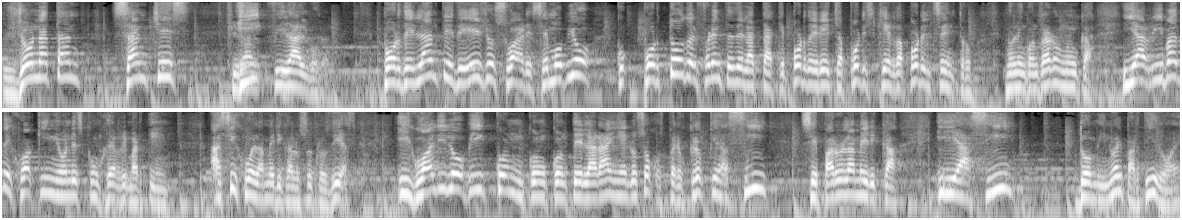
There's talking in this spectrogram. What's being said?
Jonathan, Sánchez y Fidalgo. Por delante de ellos Suárez se movió por todo el frente del ataque, por derecha, por izquierda, por el centro. No lo encontraron nunca. Y arriba dejó a Quiñones con Henry Martín. Así jugó el América los otros días. Igual y lo vi con, con, con telaraña en los ojos, pero creo que así se paró el América. Y así dominó el partido. ¿eh?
